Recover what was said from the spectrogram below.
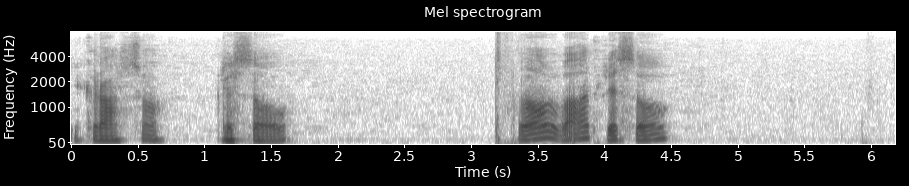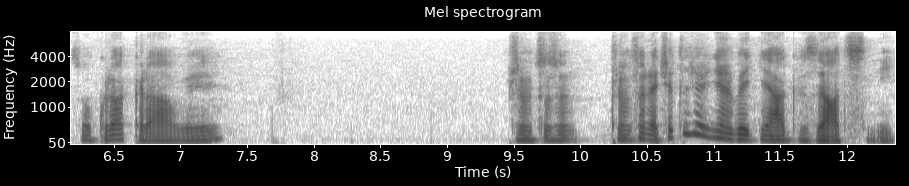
Ty kráso, kde jsou? Lol, what, kde jsou? Jsou akorát krávy. Přitom co jsem, přitom jsem nečetl, že měl být nějak vzácný.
